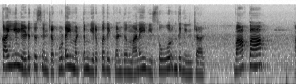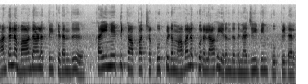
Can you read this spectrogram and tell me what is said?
கையில் எடுத்து சென்ற குடை மட்டும் இருப்பதைக் கண்டு மனைவி சோர்ந்து நின்றாள். வாப்பா அதல பாதாளத்தில் கிடந்து கை நீட்டி காப்பாற்ற கூப்பிடும் அவலக்குரலாக இருந்தது நஜீபின் கூப்பிடல்.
